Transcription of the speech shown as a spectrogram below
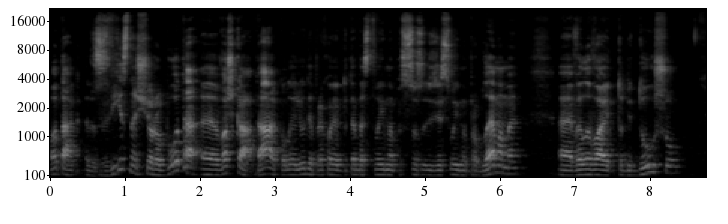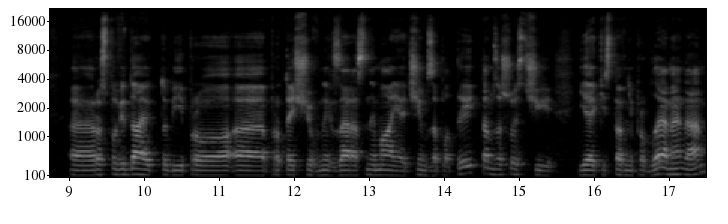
Отак. Звісно, що робота е, важка, да? коли люди приходять до тебе з твоїми, зі своїми проблемами, е, виливають тобі душу, розповідають тобі про, е, про те, що в них зараз немає чим заплатити там за щось, чи є якісь певні проблеми. Да?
